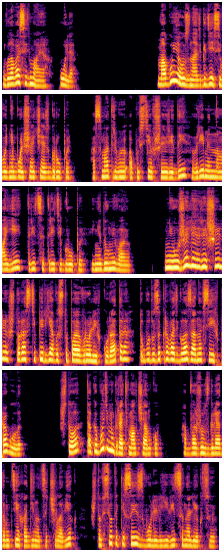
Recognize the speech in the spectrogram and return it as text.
Глава седьмая. Оля. «Могу я узнать, где сегодня большая часть группы?» Осматриваю опустевшие ряды временно моей 33-й группы и недоумеваю. Неужели решили, что раз теперь я выступаю в роли их куратора, то буду закрывать глаза на все их прогулы? Что, так и будем играть в молчанку? Обвожу взглядом тех 11 человек, что все-таки соизволили явиться на лекцию.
